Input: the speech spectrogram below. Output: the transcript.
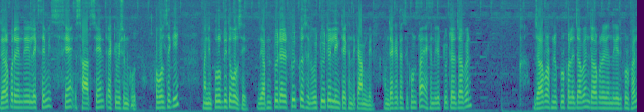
দেওয়ার পর এখান থেকে লিখছি আমি সার সেন্ড অ্যাক্টিভেশন কোড বলছে কি মানে প্রুফ দিতে বলছে যে আপনি টুইটারে টুইট করছেন, ওই টুইটের লিঙ্কটা এখান থেকে আনবেন। আমি দেখাইতেছি কোনটা, এখান থেকে টুইটার যাবেন। যাওয়ার পর আপনি প্রোফাইলে যাবেন, যাওয়ার পর এখান থেকে যে প্রোফাইল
